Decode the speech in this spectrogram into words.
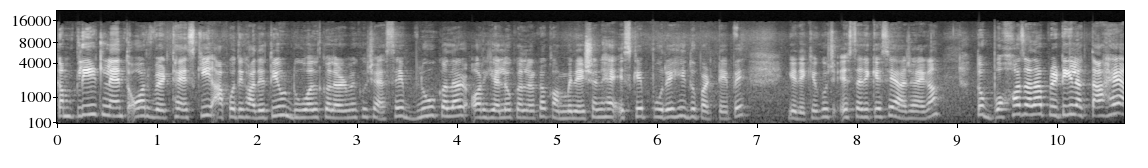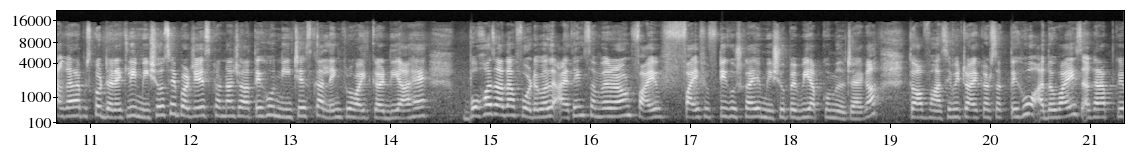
कंप्लीट लेंथ और वेथ है इसकी। आपको दिखा देती हूँ डुअल कलर में कुछ ऐसे। ब्लू कलर और येलो कलर का कॉम्बिनेशन है इसके पूरे ही दुपट्टे पे। ये देखिए, कुछ इस तरीके से आ जाएगा। तो बहुत ज़्यादा प्रिटी लगता है। अगर आप इसको डायरेक्टली मीशो से परचेज करना चाहते हो, नीचे इसका लिंक प्रोवाइड कर दिया है। बहुत ज़्यादा affordable I think somewhere around five five fifty कुछ का ये मीशो पे भी आपको मिल जाएगा। तो आप वहाँ से भी ट्राई कर सकते हो। अदरवाइज़ अगर आपके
